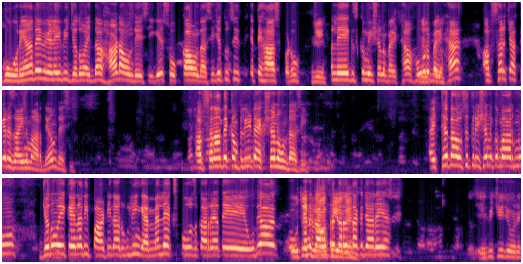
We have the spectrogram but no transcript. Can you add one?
ਗੋਰਿਆਂ ਦੇ ਵੇਲੇ ਵੀ ਜਦੋਂ ਐਦਾਂ ਹੜ ਆਉਂਦੇ ਸੀਗੇ ਸੋਕਾ ਆਉਂਦਾ ਸੀ ਜੇ ਤੁਸੀਂ ਇਤਿਹਾਸ ਪੜ੍ਹੋ ਜੀ। ਪਲੇਗਸ ਕਮਿਸ਼ਨ ਬੈਠਾ ਹੋਰ ਬੈਠਾ ਅਫਸਰ ਚੱਕ ਕੇ ਰਿਜ਼ਾਈਨ ਮਾਰਦੇ ਹੁੰਦੇ ਸੀ। ਅਫਸਰਾਂ ਤੇ ਕੰਪਲੀਟ ਐਕਸ਼ਨ ਹੁੰਦਾ ਸੀ। ਇੱਥੇ ਤਾਂ ਉਸ ਕ੍ਰਿਸ਼ਨ ਕੁਮਾਰ ਨੂੰ ਜਦੋਂ ਇੱਕ ਇਹਨਾਂ ਦੀ ਪਾਰਟੀ ਦਾ ਰੂਲਿੰਗ ਐਮਐਲਏ ਐਕਸਪੋਜ਼ ਕਰ ਰਿਹਾ ਤੇ ਉਹਦਾ ਹੋ ਕਰਨ। ਤੱਕ ਜਾ ਰਹੇ ਆ। ਇਹ ਵੀ ਚੀਜ਼ ਹੋ। ਰਹੀ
